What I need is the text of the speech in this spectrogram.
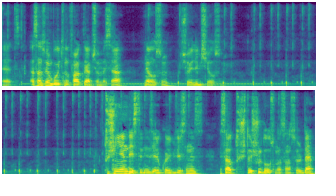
Evet. Asansörün boyutunu farklı yapacağım mesela. Ne olsun? Şöyle bir şey olsun. Tuşun yerini de istediğiniz yere koyabilirsiniz. Mesela tuş da şurada olsun asansörde.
